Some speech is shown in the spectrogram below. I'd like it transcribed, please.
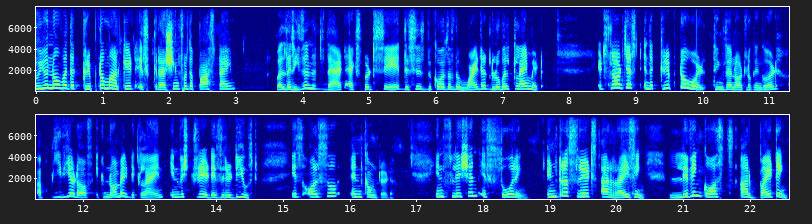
Do you know why the crypto market is crashing for the past time? Well, the reason is that experts say this is because of the wider global climate. It's not just in the crypto world things are not looking good. A period of economic decline in which trade is reduced is also encountered. Inflation is soaring, interest rates are rising, living costs are biting,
